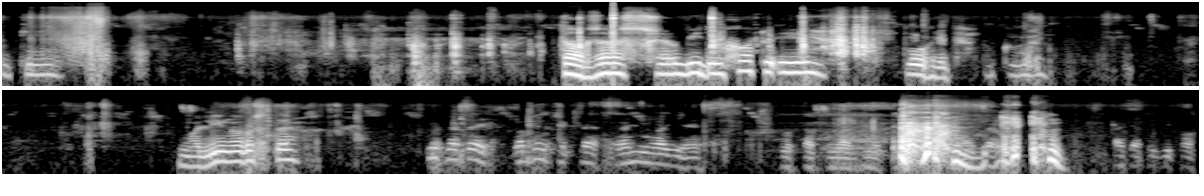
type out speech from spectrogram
Такий. Так, зараз ще обійдемо хату і погріб покажу. Маліна росте. Тут на цей заборчик це раніла є. Нас є. Так я тоді по...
